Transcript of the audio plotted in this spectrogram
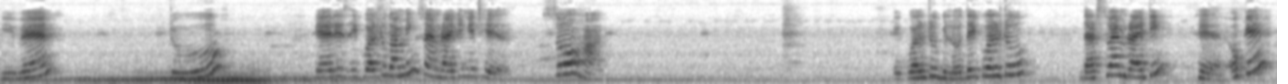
given to here is equal to coming so I am writing it here. Sohan equal to below the equal to that's why I am writing here okay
